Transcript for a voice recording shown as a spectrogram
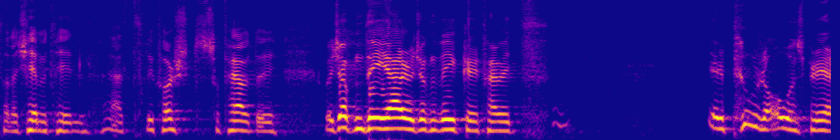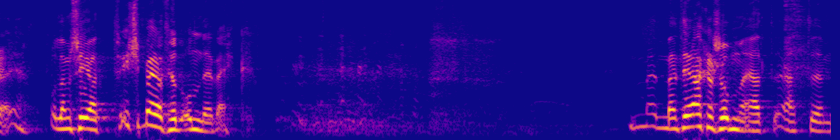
da det kommer til at vi først så færd vi og jøkken det er og jøkken viker hver vi er pura og inspirere og la meg si at ikke bare til å ånde vekk. Men, men det er akkurat som at, at um,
